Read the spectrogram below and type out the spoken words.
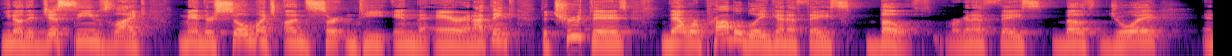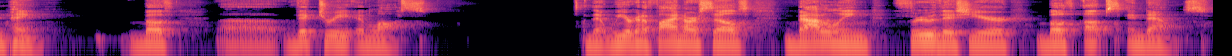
you know, that just seems like, man, there's so much uncertainty in the air. And I think the truth is that we're probably going to face both. We're going to face both joy and pain, both uh, victory and loss. That we are going to find ourselves battling through this year, both ups and downs.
